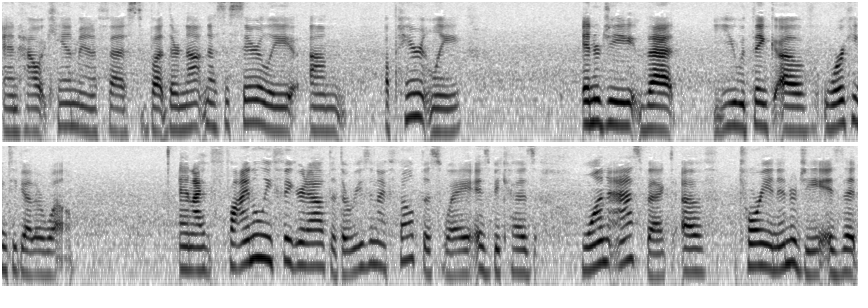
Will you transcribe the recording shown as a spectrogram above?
and how it can manifest, but they're not necessarily, um, apparently, energy that you would think of working together well. And I finally figured out that the reason I felt this way is because one aspect of Taurian energy is that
